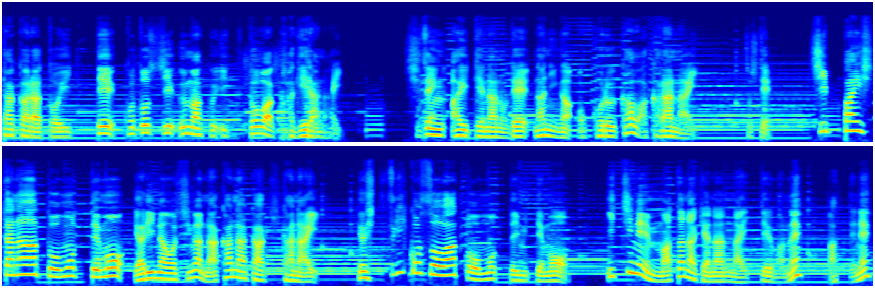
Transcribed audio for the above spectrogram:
たからといって今年うまくいくとは限らない。自然相手なので何が起こるかわからない。そして失敗したなぁと思ってもやり直しがなかなか効かない。よし次こそはと思ってみても1年待たなきゃなんないっていうのがねあってね。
